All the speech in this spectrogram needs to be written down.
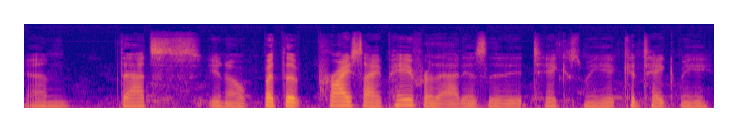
and that's you know, but the price I pay for that is that it takes me, it could take me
